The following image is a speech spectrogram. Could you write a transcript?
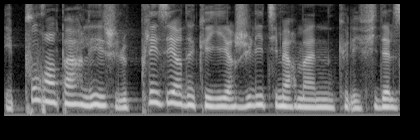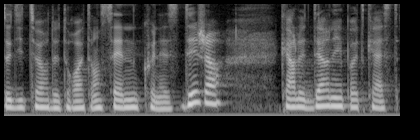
Et pour en parler, j'ai le plaisir d'accueillir Julie Timmerman, que les fidèles auditeurs de Droite en scène connaissent déjà, car le dernier podcast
